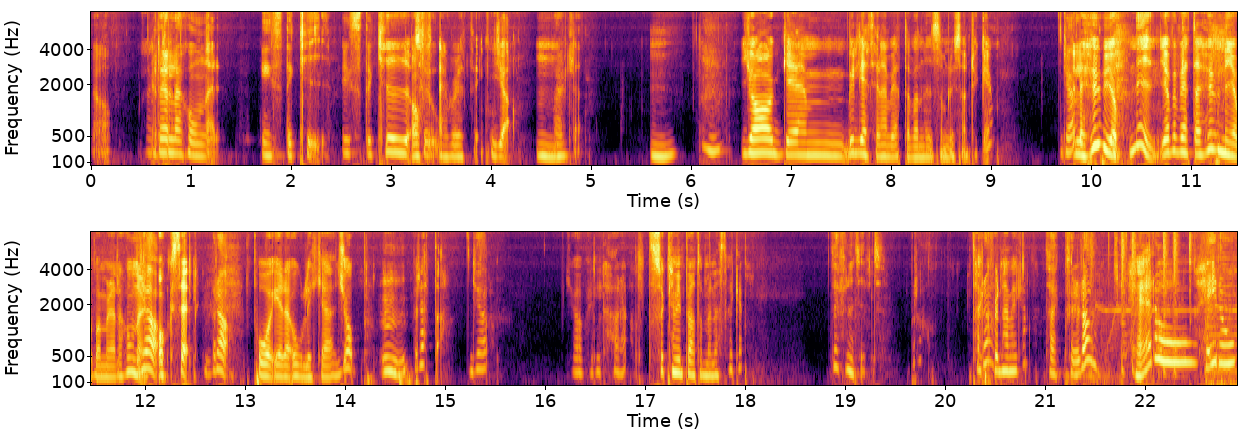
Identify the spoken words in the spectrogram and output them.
Ja. Relationer is the key. Is the key of To. everything. Ja, Mm. verkligen. Mm. Mm. Jag em, vill jättegärna veta vad ni som lyssnar tycker. Ja. Eller hur jobb, ni, jag vill veta hur ni jobbar med relationer Ja. och sälj Bra. på era olika jobb. Mm. Berätta. Ja, Jag vill höra allt. Så kan vi prata om det nästa vecka. definitivt. Tack Bra. för den här veckan. Tack för idag. Hej då! Hej då.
